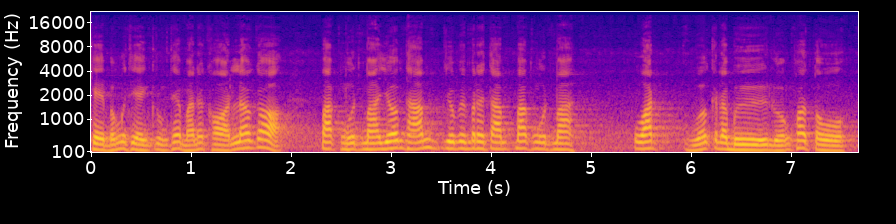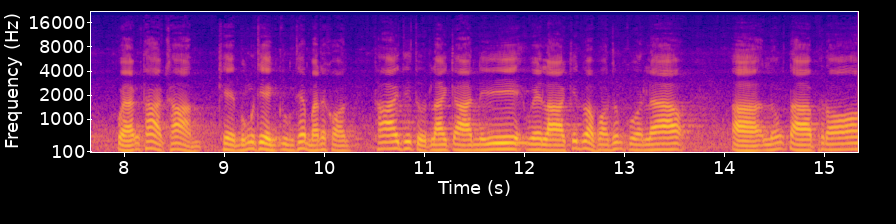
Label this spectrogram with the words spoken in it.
เขตบางขุนเทียนกรุงเทพมหานคร แล้วก็ปักหมุดมาโยมถามอยู่เป็นประจำปักหมุดมา วัดหัวกระบือหลวงพ่อโตแขวงท่าข้าม เขตบางขุนเทียนกรุงเทพมหานคร ท้ายที่สุดรายการนี้ เวลาคิดว่าพอสมควรแล้วหลวงตาพร้อม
